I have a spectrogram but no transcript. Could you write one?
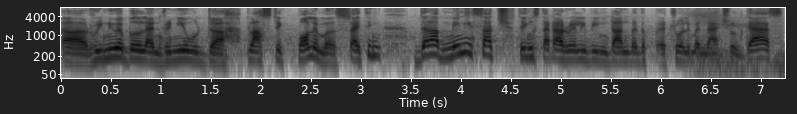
uh, renewable and renewed uh, plastic polymers. So I think there are many such things that are really being done by the petroleum and natural gas.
